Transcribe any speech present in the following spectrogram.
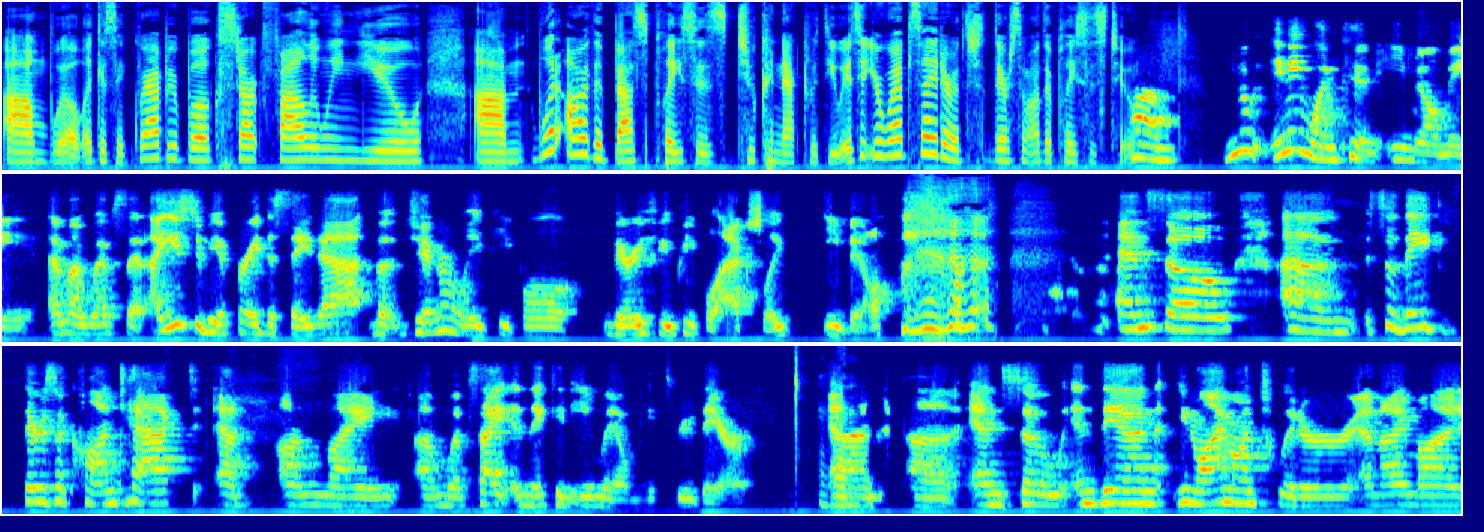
um, will, like I said, grab your book, start following you. Um, what are the best places to connect with you? Is it your website or are there some other places too. You, anyone can email me at my website. I used to be afraid to say that, but generally, people, very few people actually email. and so, um, so they there's a contact at, on my um, website, and they can email me through there. Mm-hmm. And uh, and so and then you know I'm on Twitter and I'm on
